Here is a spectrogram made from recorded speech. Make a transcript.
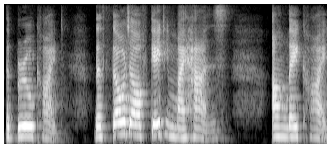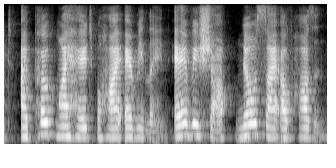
the blue kite. The thought of getting my hands on Lake kite, I poked my head behind every lane, every shop, no sign of Hassan.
